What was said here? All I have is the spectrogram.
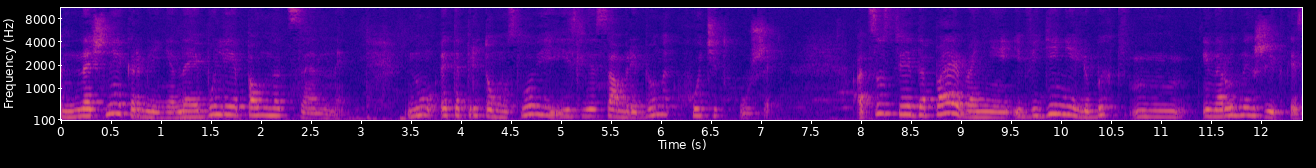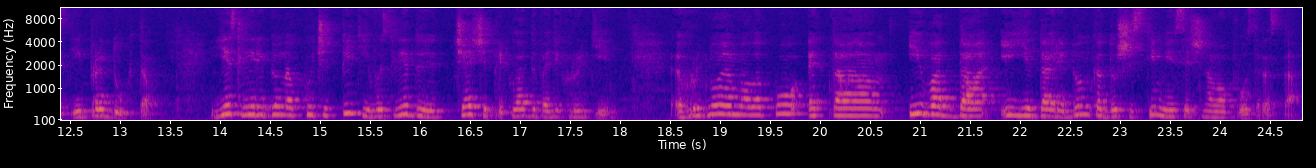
ночные кормления наиболее полноценны. Ну, это при том условии, если сам ребенок хочет кушать. Отсутствие допаивания и введение любых инородных жидкостей и продуктов. Если ребенок хочет пить, его следует чаще прикладывать к груди. Грудное молоко – это и вода, и еда ребенка до 6-месячного возраста.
